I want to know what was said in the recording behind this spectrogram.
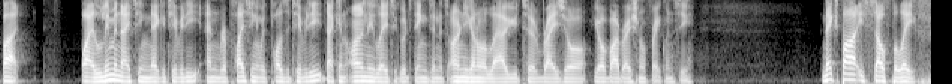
but by eliminating negativity and replacing it with positivity, that can only lead to good things, and it's only going to allow you to raise your your vibrational frequency. Next part is self belief.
